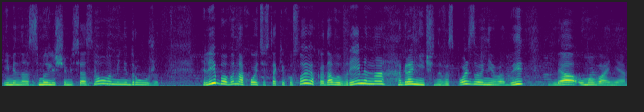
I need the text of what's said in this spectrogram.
именно с мылящимися основами не дружит, либо вы находитесь в таких условиях, когда вы временно ограничены в использовании воды для умывания.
